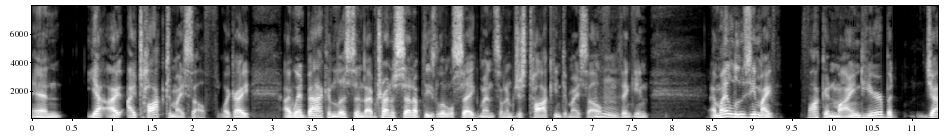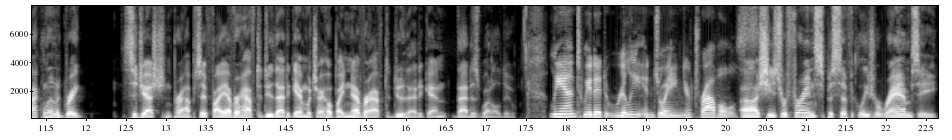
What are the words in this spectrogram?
And yeah, I, I talked to myself. Like I, I went back and listened. I'm trying to set up these little segments and I'm just talking to myself and mm-hmm. thinking, am I losing my fucking mind here? But Jacqueline, a great suggestion. Perhaps if I ever have to do that again, which I hope I never have to do that again, that is what I'll do. Leanne tweeted, really enjoying your travels. Uh, she's referring specifically to Ramsey,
